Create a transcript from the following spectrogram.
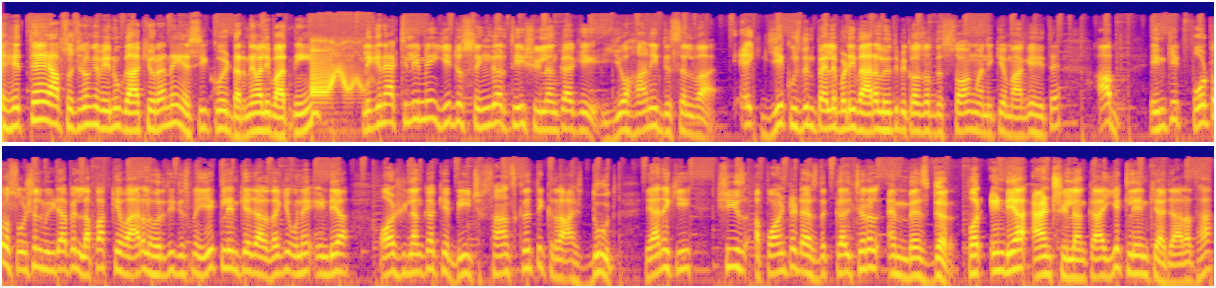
हिते। आप सोच रहे होंगे वेनु गा क्यों रहा नहीं, ऐसी कोई डरने वाली बात नहीं है। लेकिन एक्चुअली में ये जो सिंगर थी श्रीलंका की योहानी डिसल्वा ये कुछ दिन पहले बड़ी वायरल हुई थी because of this song money के मागे हिते। अब इनकी एक फ़ोटो सोशल मीडिया पे लपक के वायरल हो रही थी, जिसमें ये क्लेम किया जा रहा था कि उन्हें इंडिया और श्रीलंका के बीच सांस्कृतिक राजदूत यानी कि she is appointed as the cultural ambassador for India and Sri Lanka ये क्लेम किया जा रहा था।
